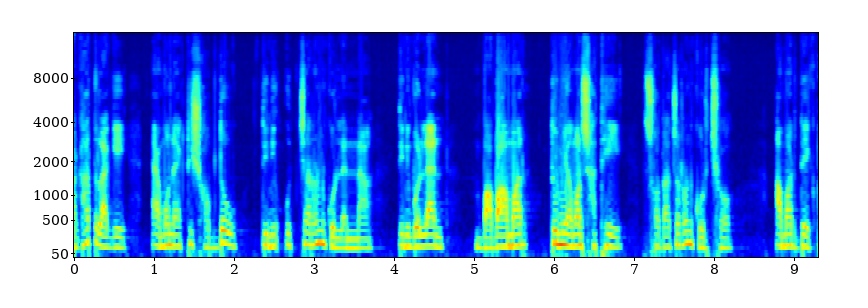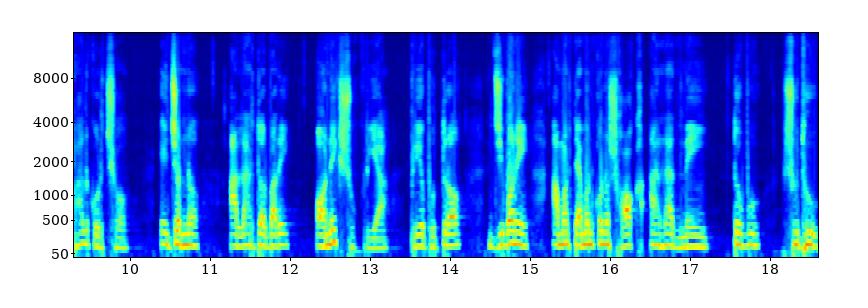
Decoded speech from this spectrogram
আঘাত লাগে এমন একটি শব্দও তিনি উচ্চারণ করলেন না। তিনি বললেন, বাবা আমার, তুমি আমার সাথে সদাচরণ করছ, আমার দেখভাল করছ। এই জন্য আল্লাহর দরবারে অনেক শুক্রিয়া। প্রিয় পুত্র জীবনে আমার তেমন কোনো শখ, আহ্লাদ নেই। তবু শুধু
